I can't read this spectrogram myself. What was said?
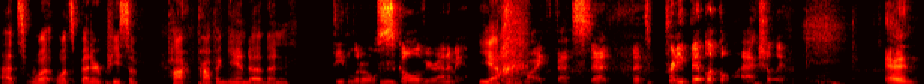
that's what what's better piece of po- propaganda than The literal skull of your enemy. yeah. Like that's that that's pretty biblical, actually. And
